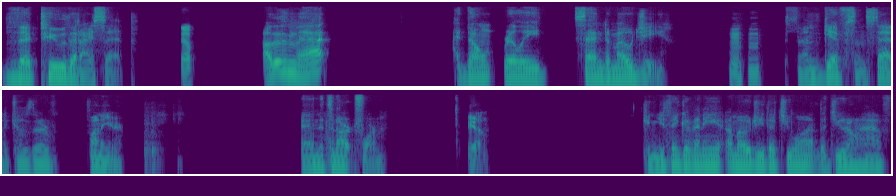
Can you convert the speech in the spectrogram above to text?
the two that I sent. Yep. Other than that, I don't really send emoji. hmm Send gifs instead because they're funnier. And it's an art form. Yeah. Can you think of any emoji that you want that you don't have?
